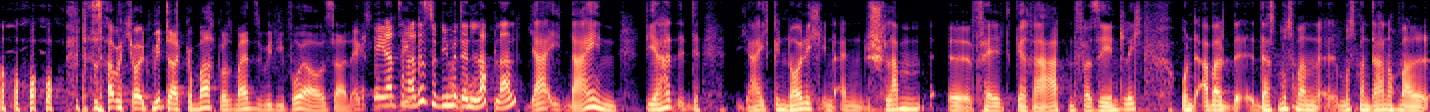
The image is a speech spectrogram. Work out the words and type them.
das habe ich heute Mittag gemacht. Was meinst du, wie die vorher aussahen? Extra hey, dann hattest du die mit in Lappland? Ja, ich, nein. Die hat, ja, ich bin neulich in ein Schlammfeld geraten, versehentlich. Und aber das muss man, muss man da nochmal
